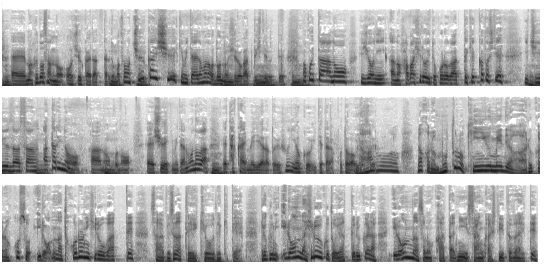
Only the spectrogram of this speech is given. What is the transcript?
えー、まあ、不動産の仲介だったりとか、その仲介収益みたいなものがどんどん広がってきているっていう、まあ、こういったあの非常にあの幅広いところがあって、結果として1ユーザーさんあたりのあのこの収益みたいなものが高いメディアだというふうによく言ってただくことが多いです。なるほど、だから元の金融メディアがあるからこそ、いろんなところに広がって、サービスが提供できて、逆にいろんな広いことをやってるから、いろんなその方に参加していただいて、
